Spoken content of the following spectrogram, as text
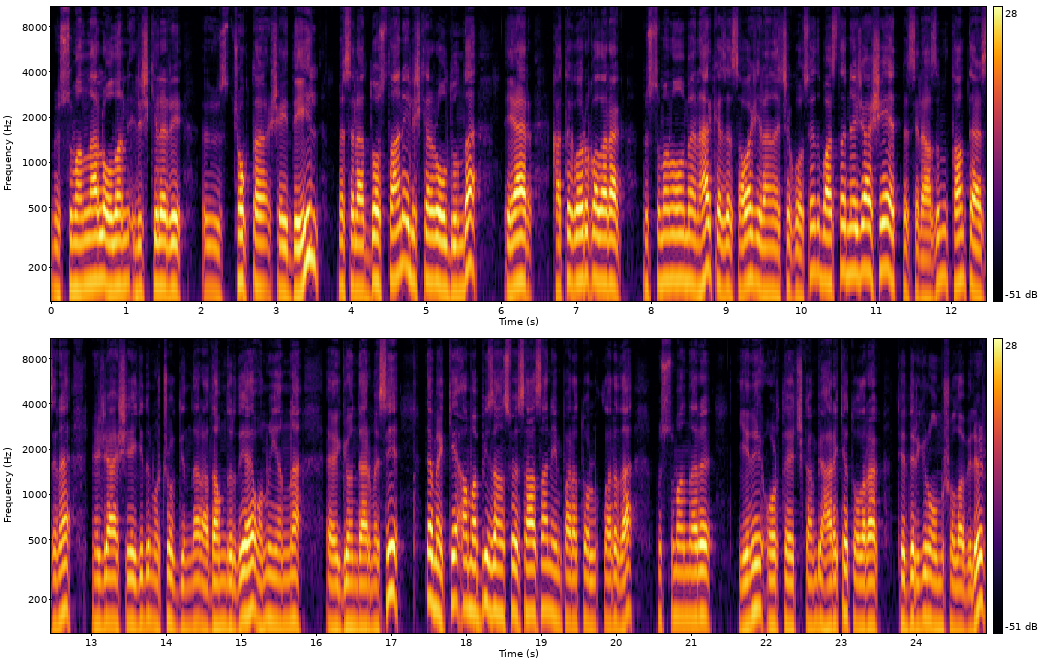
Müslümanlarla olan ilişkileri e, çok da şey değil. Mesela dostane ilişkiler olduğunda eğer kategorik olarak Müslüman olmayan herkese savaş ilan edecek olsaydı başta Necaşi'ye etmesi lazım. Tam tersine Necaşi'ye gidin o çok dindar adamdır diye onun yanına e, göndermesi. Demek ki ama Bizans ve Sasani imparatorlukları da Müslümanları yeni ortaya çıkan bir hareket olarak tedirgin olmuş olabilir.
